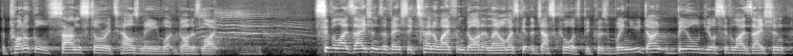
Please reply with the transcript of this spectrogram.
The prodigal son story tells me what God is like. Civilizations eventually turn away from God and they almost get the just cause because when you don't build your civilization,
